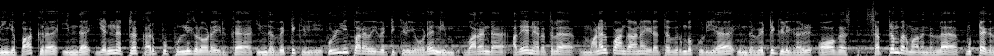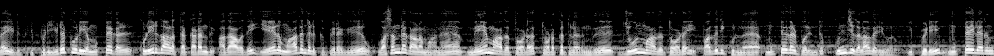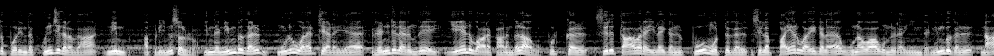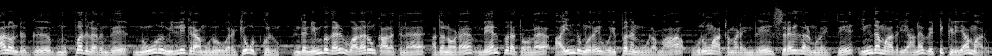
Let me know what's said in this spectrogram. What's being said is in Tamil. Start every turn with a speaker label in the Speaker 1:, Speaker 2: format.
Speaker 1: நீங்க பார்க்குற இந்த எண்ணற்ற கருப்பு புள்ளிகளோட இருக்க இந்த வெட்டுக்கிளி புள்ளி பறவை வெட்டுக்கிளியோட நிம்பு. வறண்ட அதே நேரத்துல மணல் பாங்கான இடத்தை விரும்பக்கூடிய இந்த வெட்டுக்கிளிகள் ஆகஸ்ட் செப்டம்பர் மாதங்கள்ல முட்டைகளை இடுது. இப்படி இடக்கூடிய முட்டைகள் குளிர்காலத்தை கடந்து அதாவது ஏழு மாதங்களுக்கு பிறகு வசந்த காலமான மே மாதத்தோட தொடக்கத்துல இருந்து ஜூன் மாதத்தோட பகுதிக்குள்ள முட்டைகள் பொரிந்து குஞ்சுகளா வெளிவரும். இப்படி முட்டையிலிருந்து பொரிந்த குஞ்சுகளை தான் நிம்பு அப்படின்னு சொல்றோம். இந்த நிம்புகள் முழு வளர்ச்சி அடைய ரெண்டுல இருந்து ஏழு வார காலங்கள் ஆகும். புற்கள் சிறு தாவர இலைகள் பூ மொட்டுகள் சில பயர் வகைகளை உணவா உண்ணுற இந்த நிம்புகள் நாளொன்றுக்கு முப்பதுல இருந்து நூறு மில்லிகிராம் உணவு வரைக்கும் உட்கொள்ளும். இந்த நிம்புகள் வளரும் காலத்துல அதனோட மேல்புறத்தோலை ஐந்து முறை உரிப்பதன் மூலமா உருமாற்றம் அடைந்து சிறகுகள் முளைத்து இந்த மாதிரியான வெட்டிக்கிளியாக மாறும்.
